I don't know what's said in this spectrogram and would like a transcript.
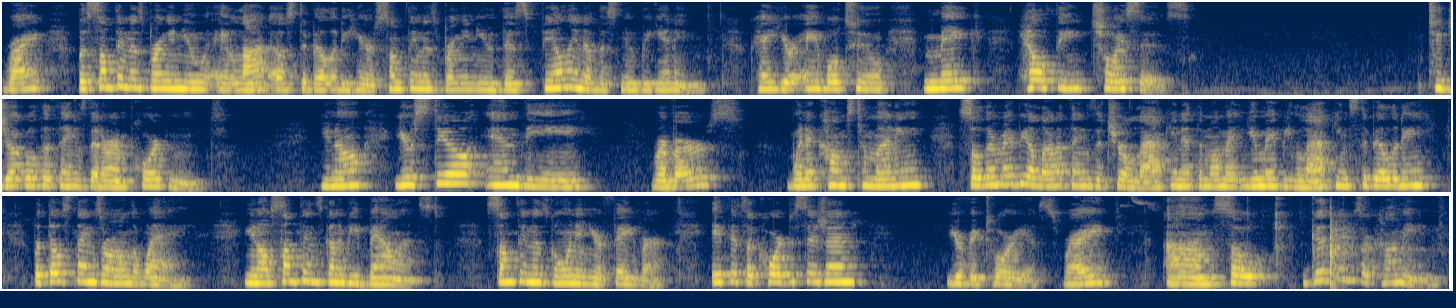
right? But something is bringing you a lot of stability here. Something is bringing you this feeling of this new beginning. Okay, you're able to make healthy choices. To juggle the things that are important. You know, you're still in the reverse when it comes to money. So there may be a lot of things that you're lacking at the moment. You may be lacking stability, but those things are on the way. You know, something's going to be balanced. Something is going in your favor. If it's a court decision, you're victorious, right? Um, so good things are coming.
